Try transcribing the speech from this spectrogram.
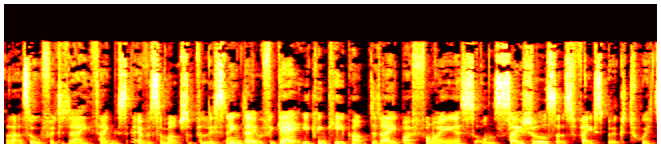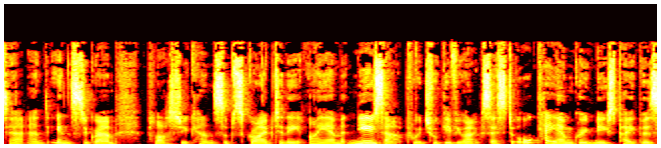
Well, that's all for today. Thanks ever so much for listening. Don't forget, you can keep up to date by following us on socials that's Facebook, Twitter, and Instagram. Plus, you can subscribe to the IM News app, which will give you access to all KM Group newspapers.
